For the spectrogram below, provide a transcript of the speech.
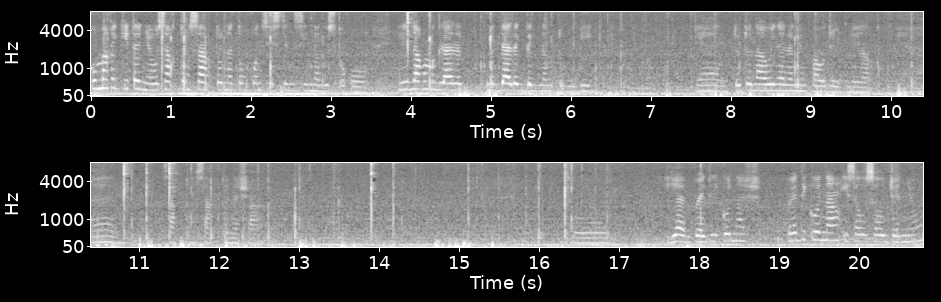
Kung makikita nyo, saktong-sakto na tong consistency na gusto ko. Hindi na ako maglalag, magdadagdag ng tubig. Yan. Tutunawin na lang yung powdered milk. Yan. Saktong-sakto na siya. So, yan. Pwede ko na siya- pwede ko nang isawsaw dyan yung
